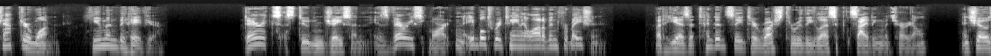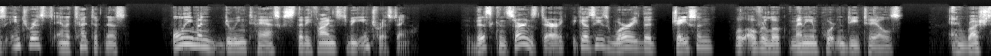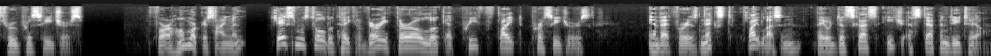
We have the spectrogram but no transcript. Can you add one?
Chapter 1 Human Behavior Derek's student Jason is very smart and able to retain a lot of information, but he has a tendency to rush through the less exciting material and shows interest and attentiveness only when doing tasks that he finds to be interesting. This concerns Derek because he's worried that Jason will overlook many important details and rush through procedures. For a homework assignment, Jason was told to take a very thorough look at pre-flight procedures and that for his next flight lesson, they would discuss each step in detail.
